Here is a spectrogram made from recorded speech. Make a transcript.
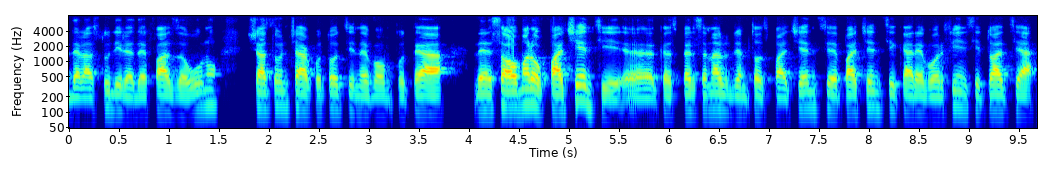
de la studiile de fază 1 și atunci cu toții ne vom putea, sau mă rog, pacienții, că sper să nu ajungem toți pacienți, pacienții care vor fi în situația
